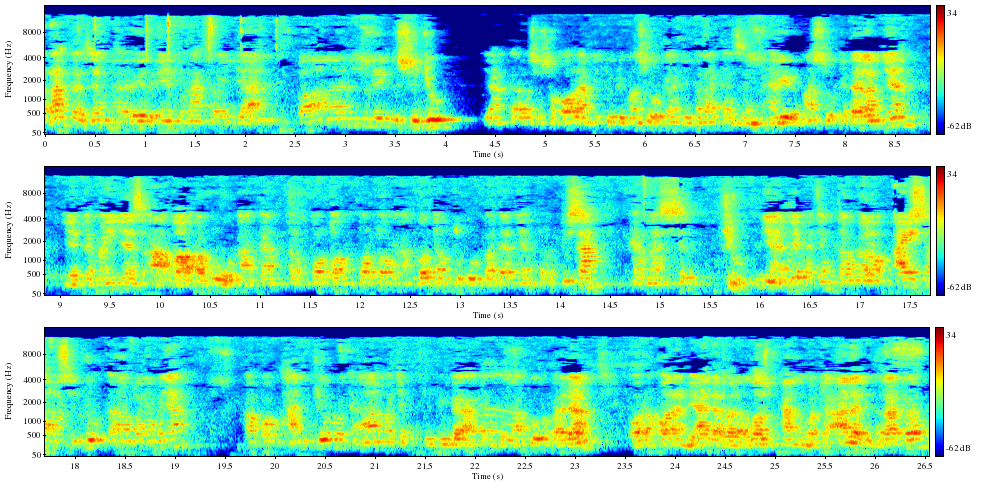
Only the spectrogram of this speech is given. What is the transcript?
neraka Zamharir ini neraka yang paling sejuk yang kalau seseorang itu dimasukkan di neraka Zamharir masuk ke dalamnya ya tamayyaz a'dha'ahu akan terpotong-potong anggota tubuh badannya terpisah karena sejuknya. Dia macam tahu kalau Aisyah sejuk apa namanya apa hancur ah, macam itu juga akan berlaku kepada orang-orang. Di ada pada Allah Subhanahu wa taala di neraka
